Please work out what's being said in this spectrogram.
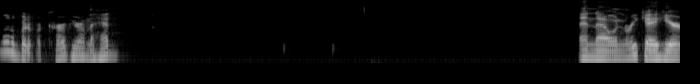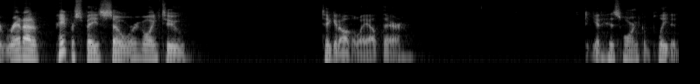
A little bit of a curve here on the head. And now Enrique here ran out of paper space, so we're going to take it all the way out there to get his horn completed.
